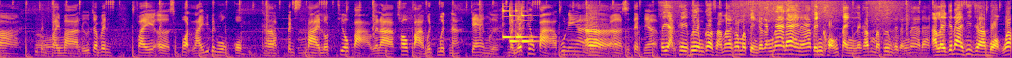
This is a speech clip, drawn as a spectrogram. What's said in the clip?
บาร์ที่เป็นอ๋อไฟบาร์หรือจะเป็นไฟเอ่อสปอตไลท์ที่เป็นวงกลมนะคครัรับบเป็นสไตล์รถเที่ยวป่าเวลาเข้าป่ามืดๆนะแจ้งเลยเหมือนรถเที่ยวป่าพูดง่ายอ่าๆอ่าสเต็ปเนี้ย ถ้าอยากเท่เพิ่มก็สามารถเข้ามาเปลี่ยนกระจังหน้าได้นะฮะเป็นของแต่งนะครับมาเพิ่มกระจังหน้าได้ อะไรก็ได้ที่จะบอกว่า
